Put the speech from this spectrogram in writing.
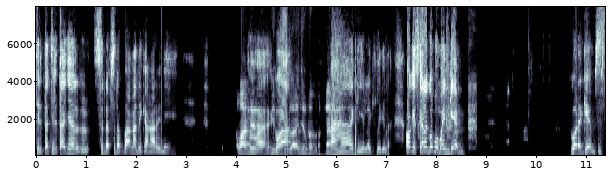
cerita ceritanya sedap sedap banget nih kang hari ini Waduh, uh, gitu, gua, gitu aja bang. Ah, gila, gila, gila. Oke, sekarang gue mau main game. Gue ada games.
